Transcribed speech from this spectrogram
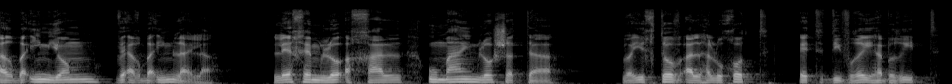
ארבעים יום וארבעים לילה. לחם לא אכל ומים לא שתה, ויכתוב על הלוחות את דברי הברית,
